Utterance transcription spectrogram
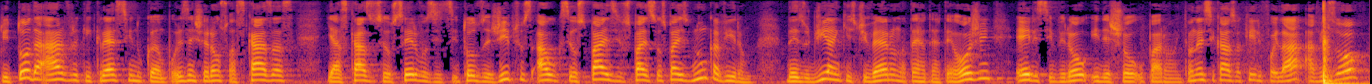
de toda árvore que cresce no campo. Eles encherão suas casas e as casas dos seus servos e de todos os egípcios, algo que seus pais e os pais de seus pais nunca viram. Desde o dia em que estiveram na terra até hoje, ele se virou e deixou o paró. Então, nesse caso aqui, ele foi lá, avisou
